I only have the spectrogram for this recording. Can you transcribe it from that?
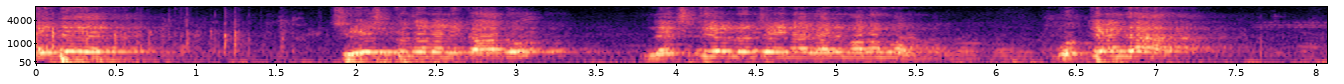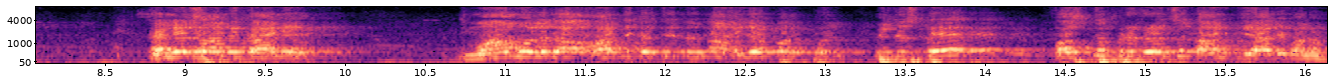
అయితే చేస్తున్నానని కాదు నెక్స్ట్ ఇయర్ నుంచి అయినా కానీ మనము ముఖ్యంగా కన్యాస్వామి కానీ మామూలుగా ఆర్థిక స్థితి ఉన్న అయ్యప్పను పిలిస్తే ఫస్ట్ ప్రిఫరెన్స్ దానికి ఇవ్వాలి మనం.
